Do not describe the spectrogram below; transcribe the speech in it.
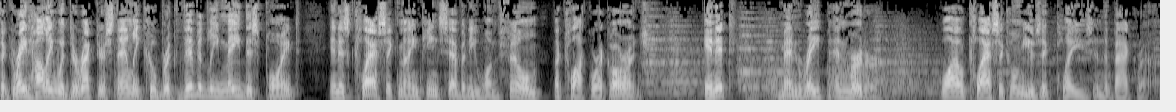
The great Hollywood director Stanley Kubrick vividly made this point in his classic 1971 film, A Clockwork Orange. In it, men rape and murder while classical music plays in the background.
